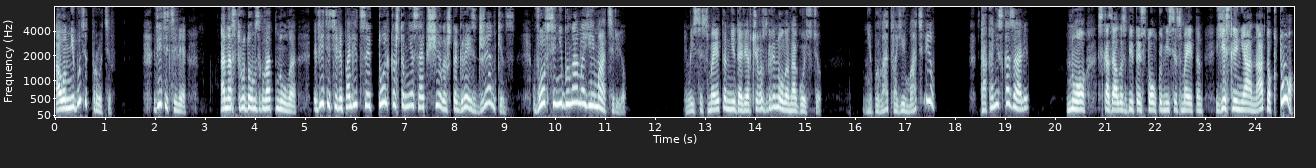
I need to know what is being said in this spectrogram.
А он не будет против? Видите ли, Она с трудом сглотнула. Видите ли, полиция только что мне сообщила, что Грейс Дженкинс вовсе не была моей матерью. Миссис Мейтон недоверчиво взглянула на гостю. — Не была твоей матерью? — Так они сказали. — Но, — сказала сбитая с толку миссис Мейтон, — если не она, то кто?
